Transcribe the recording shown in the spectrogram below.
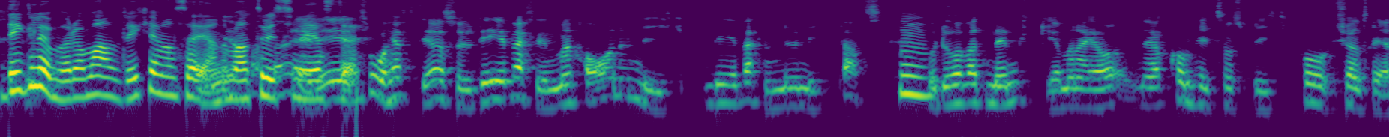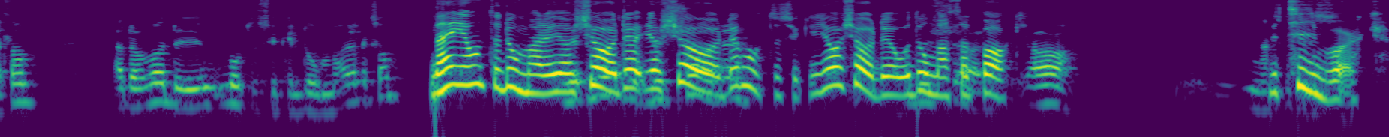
Det glömmer de aldrig kan man säga när man tar ut sina gäster. Det är två häftiga. Alltså, det är verkligen, man har en unik, det är verkligen en unik plats. Mm. Och du har varit med mycket. Jag menar, jag, när jag kom hit som spik på Tjörn Triathlon Ja, då var du motorcykeldomare liksom? Nej, jag var inte domare. Jag, körde, jag körde, körde motorcykel. Jag körde och domaren satt bak. Ja. Med teamwork.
